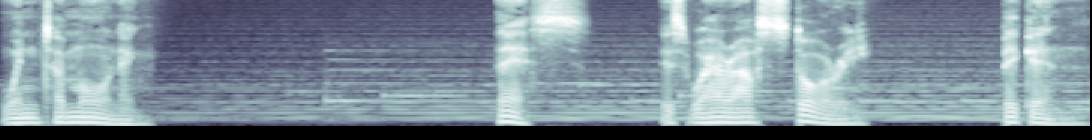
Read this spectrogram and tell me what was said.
winter morning. This is where our story begins.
